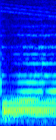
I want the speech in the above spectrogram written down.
Bye.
